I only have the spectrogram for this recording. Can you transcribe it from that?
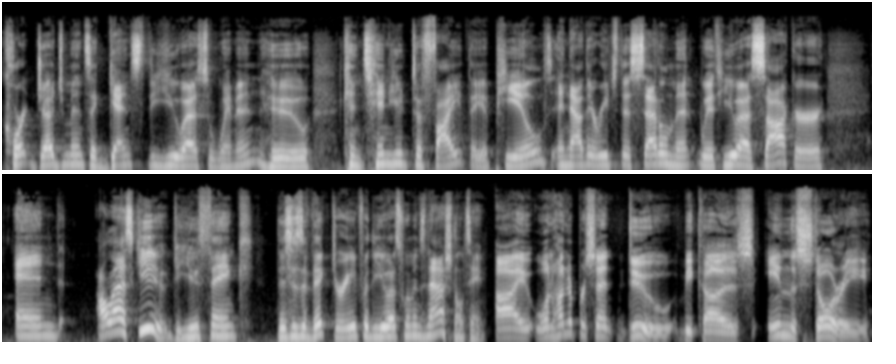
court judgments against the U.S. women who continued to fight. They appealed, and now they reached this settlement with U.S. soccer. And I'll ask you do you think this is a victory for the U.S. women's national team? I 100% do because in the story,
